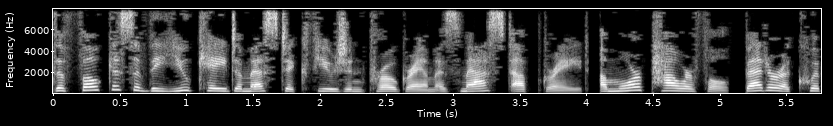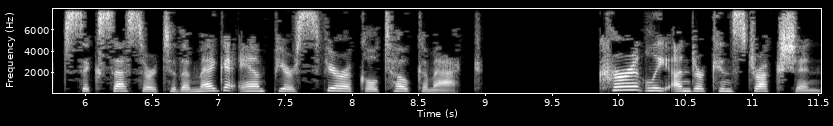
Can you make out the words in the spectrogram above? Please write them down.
The focus of the UK domestic fusion programme is MAST Upgrade, a more powerful, better equipped successor to the mega-ampere spherical tokamak. Currently under construction,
